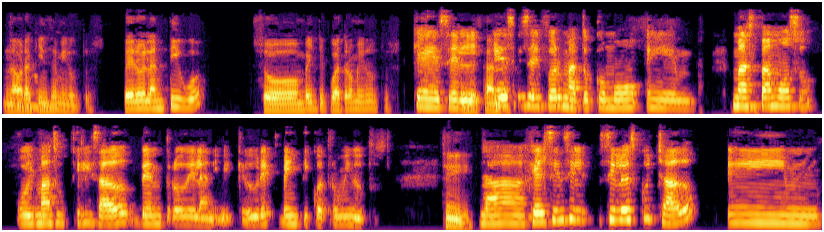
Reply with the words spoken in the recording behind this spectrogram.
una hora quince Mm. minutos. Pero el antiguo son 24 minutos, Que es el ese es el formato como eh, más famoso o el más utilizado dentro del anime, que dure 24 minutos. Sí, La Hellsing sí, sí lo he escuchado. Em,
